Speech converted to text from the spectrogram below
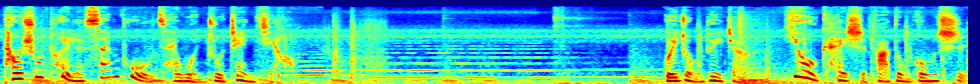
唐叔退了三步才稳住阵脚。鬼冢队长又开始发动攻势。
